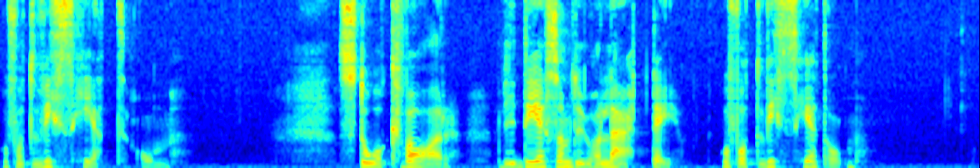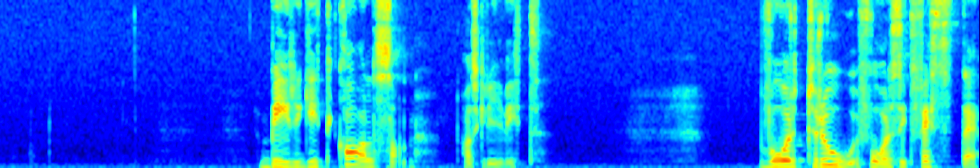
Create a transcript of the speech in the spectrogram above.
och fått visshet om. Stå kvar vid det som du har lärt dig och fått visshet om. Birgit Karlsson har skrivit Vår tro får sitt fäste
